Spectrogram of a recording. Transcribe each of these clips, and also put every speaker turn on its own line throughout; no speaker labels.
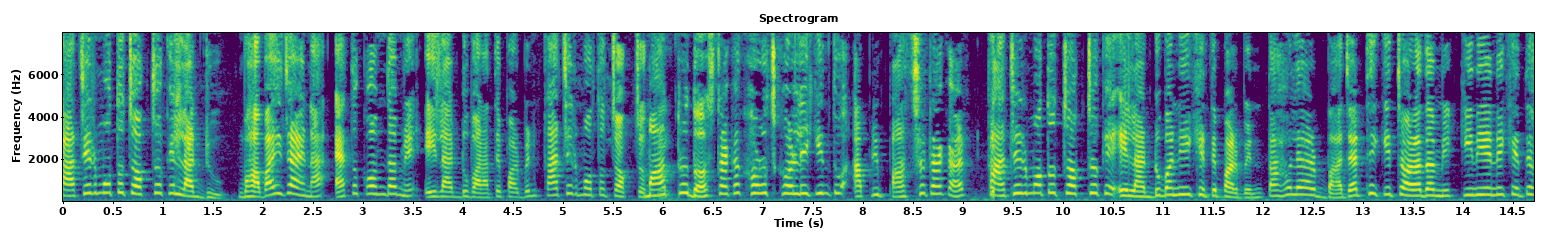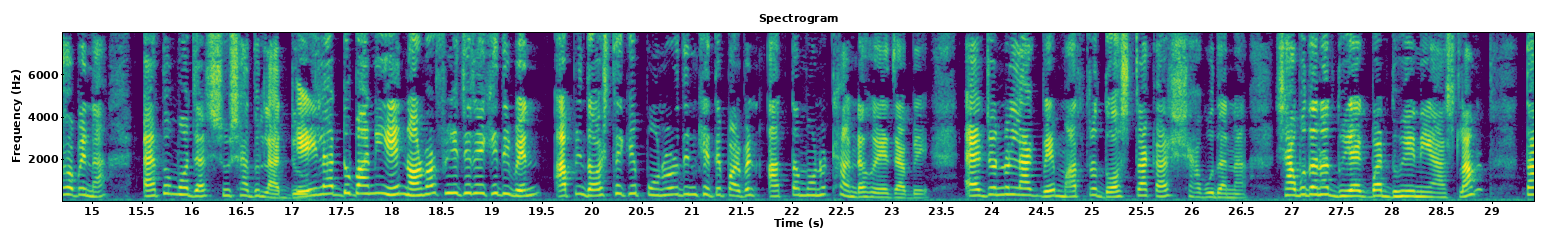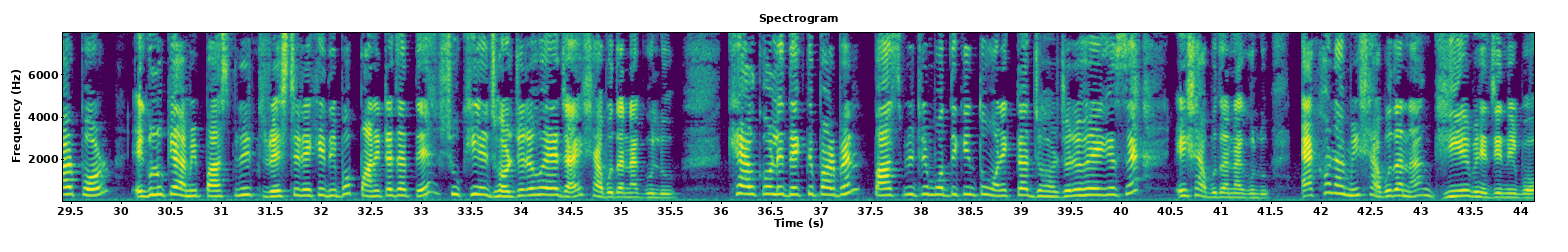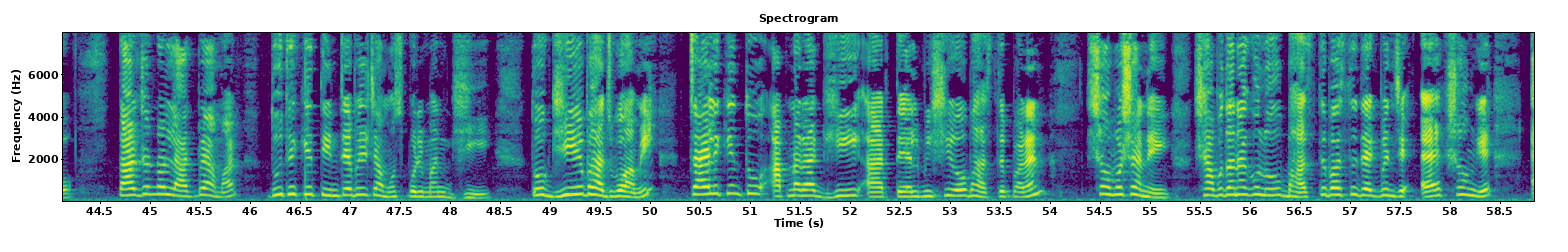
কাচের মতো চকচকে লাড্ডু। ভাবাই যায় না এত কম দামে এই লাড্ডু বানাতে পারবেন কাচের মতো চকচক। মাত্র দশ টাকা খরচ করলেই কিন্তু আপনি পাঁচশো টাকার কাচের মতো চকচকে এই লাড্ডু বানিয়ে খেতে পারবেন। তাহলে আর বাজার থেকে চড়া দামে কিনে এনে খেতে হবে না। এত মজার সুস্বাদু লাড্ডু। এই লাড্ডু বানিয়ে নর্মাল ফ্রিজে রেখে দিবেন। আপনি দশ থেকে পনেরো দিন খেতে পারবেন, আত্মা মনও ঠান্ডা হয়ে যাবে। এর জন্য লাগবে মাত্র দশ টাকার সাবুদানা। সাবুদানা দুই একবার ধুয়ে নিয়ে আসলাম। তারপর এগুলোকে আমি পাঁচ মিনিট রেস্টে রেখে দিব। পানিটা যাতে শুকিয়ে ঝরঝরে হয়ে যায় সাবুদানাগুলো। খেয়াল করলে দেখতে পারবেন, পাঁচ মিনিটের মধ্যে কিন্তু অনেকটা ঝরঝরে হয়ে গেছে এই সাবুদানাগুলো। এখন আমি সাবুদানা ঘিয়ে ভেজে নেব। তার জন্য লাগবে আমার দু থেকে তিন টেবিল চামচ পরিমাণ ঘি। তো ঘিয়ে ভাজবো আমি। চাইলে কিন্তু আপনারা ঘি আর তেল মিশিয়েও ভাজতে পারেন। সমস্যা নেই। সাবুদানাগুলো ভাজতে ভাজতে দেখবেন যে একসঙ্গে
